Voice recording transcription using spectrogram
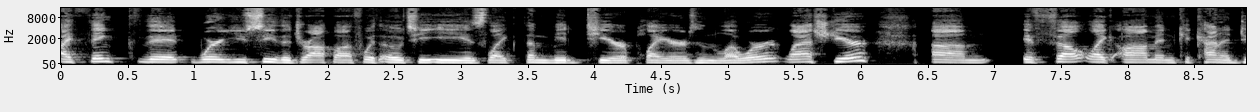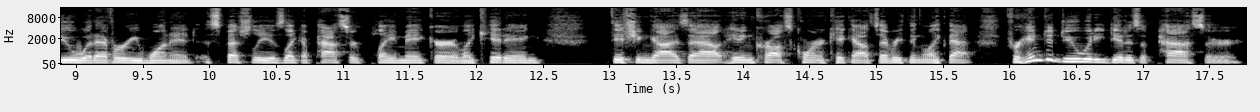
I think that where you see the drop off with OTE is like the mid tier players and lower last year. Um, it felt like Amen could kind of do whatever he wanted, especially as like a passer playmaker, like hitting, dishing guys out, hitting cross corner kickouts, everything like that. For him to do what he did as a passer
